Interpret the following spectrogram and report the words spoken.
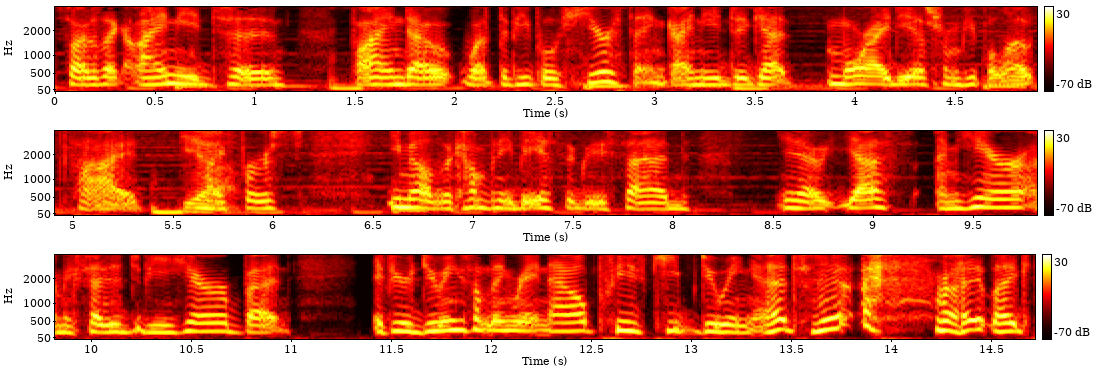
So I was like, I need to find out what the people here think. I need to get more ideas from people outside. Yeah. My first email to the company basically said, you know, yes, I'm here. I'm excited to be here, but if you're doing something right now, please keep doing it. right? Like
